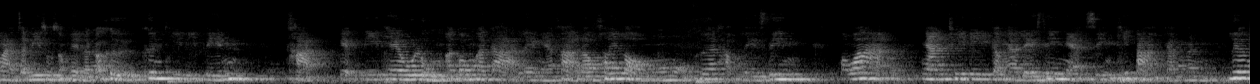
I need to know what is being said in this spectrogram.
หลังๆจะมีสูตรสำเร็จแล้วก็คือขึ้นทีดีพิมพ์ขัดเก็บดีเทลหลุมอากงอากาศอะไรเงี้ยค่ะแล้วค่อยหลอมโมโหเพื่อทำเลซิ่งเพราะว่างาน 3D กับงานเลซิ่งเนี่ยสิ่งที่ต่างกันมันเรื่อง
